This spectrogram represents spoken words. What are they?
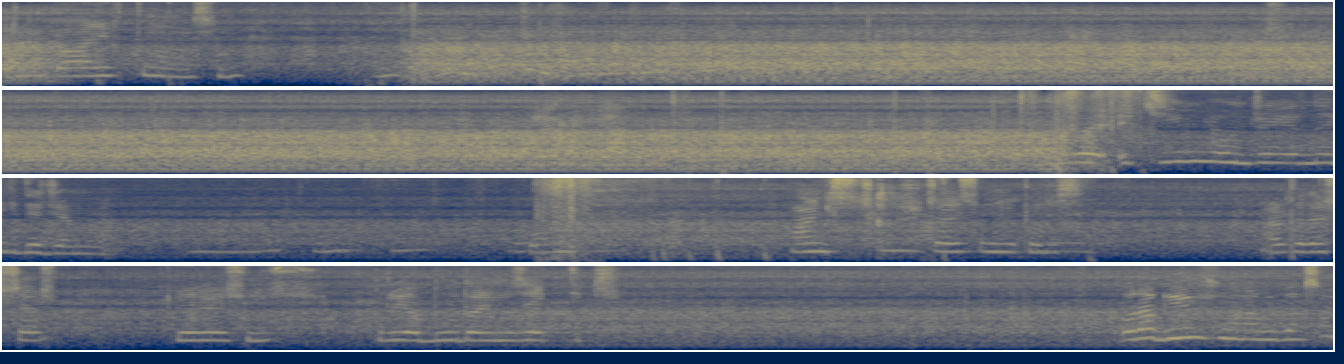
Elimi bana yıktın anasını. Gelme gel. Buraya ekeyim yonca yerine gideceğim ben. Onu yaparız. Arkadaşlar görüyorsunuz. Buraya buğdayımızı ektik. Ora büyümüş mü ona bir baksana.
